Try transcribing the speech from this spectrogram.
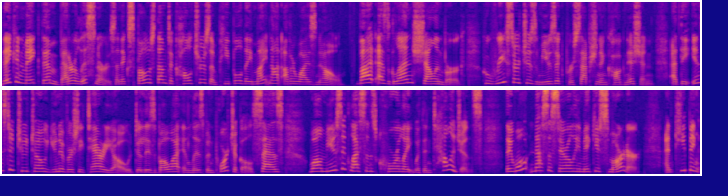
They can make them better listeners and expose them to cultures and people they might not otherwise know. But as Glenn Schellenberg, who researches music perception and cognition at the Instituto Universitario de Lisboa in Lisbon, Portugal, says, while music lessons correlate with intelligence, they won't necessarily make you smarter. And keeping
